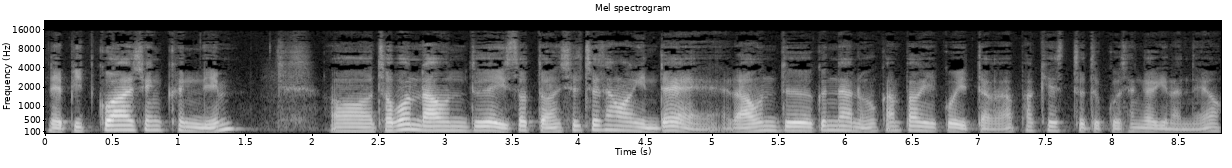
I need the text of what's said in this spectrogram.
네, 빛과 쉔크님. 어, 저번 라운드에 있었던 실제 상황인데, 라운드 끝난 후 깜빡 잊고 있다가 팟캐스트 듣고 생각이 났네요.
